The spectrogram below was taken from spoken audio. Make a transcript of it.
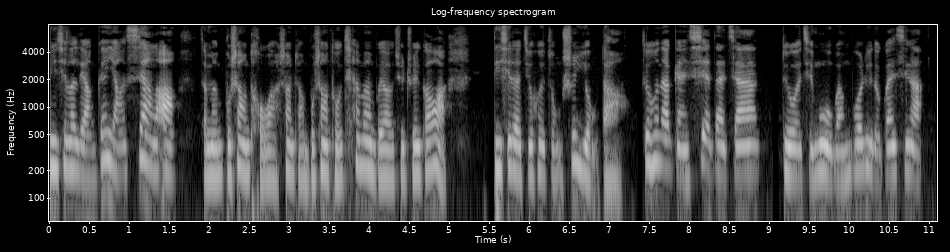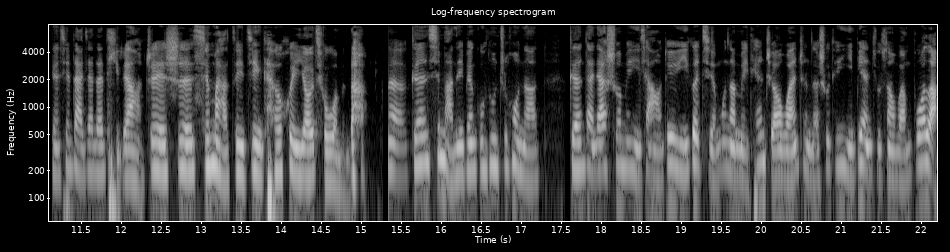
运行了两根阳线了啊，咱们不上头啊，上涨不上头，千万不要去追高啊，低吸的机会总是有的。最后呢，感谢大家对我节目完播率的关心啊，感谢大家的体谅，这也是新马最近开会要求我们的。那跟新马那边沟通之后呢？跟大家说明一下啊，对于一个节目呢，每天只要完整的收听一遍就算完播了。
